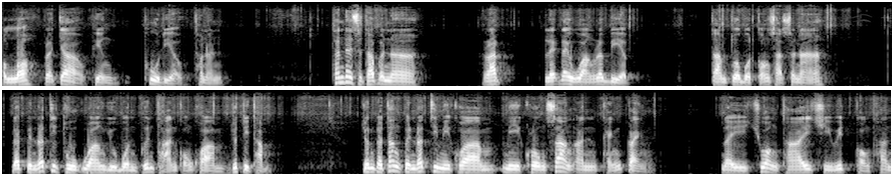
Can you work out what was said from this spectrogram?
อัลลอฮ์พระเจ้าเพียงผู้เดียวเท่านั้น ท่านได้สถาปนารัฐและได้วางระเบียบตามตัวบทของศาสนา และเป็นรัฐที่ถูกวางอยู่บนพื้นฐานของความยุติธรรม จนกระทั่งเป็นรัฐที่มีความมีโครงสร้างอันแข็งแกร่ง ในช่วงท้ายชีวิตของท่าน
